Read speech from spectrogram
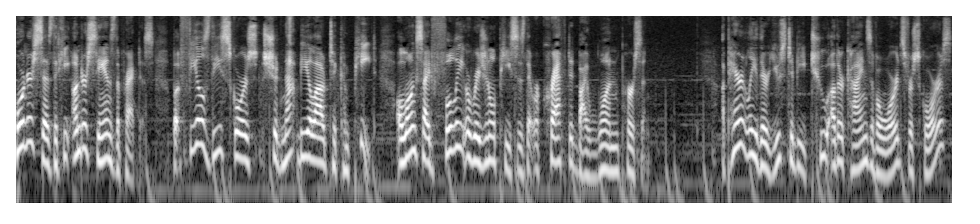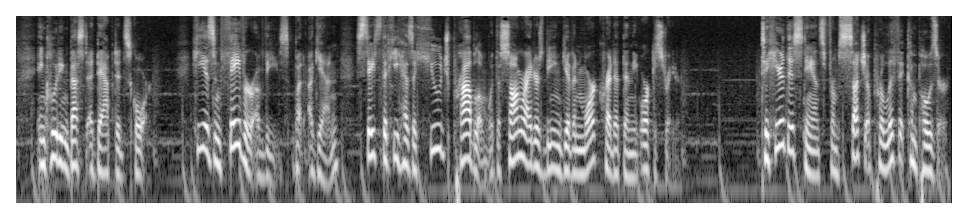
Horner says that he understands the practice, but feels these scores should not be allowed to compete alongside fully original pieces that were crafted by one person. Apparently, there used to be two other kinds of awards for scores, including Best Adapted Score. He is in favor of these, but again, states that he has a huge problem with the songwriters being given more credit than the orchestrator. To hear this stance from such a prolific composer,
